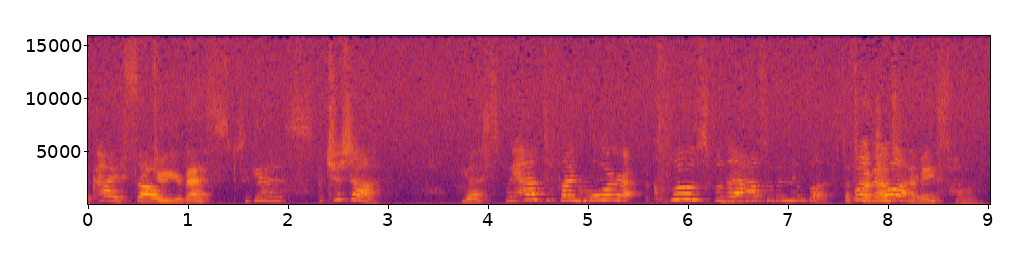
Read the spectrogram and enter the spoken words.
Okay, so Do your best to guess. Patricia, Yes. we have to find more clues for the House of Anubis. Let's For go down to the basements.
